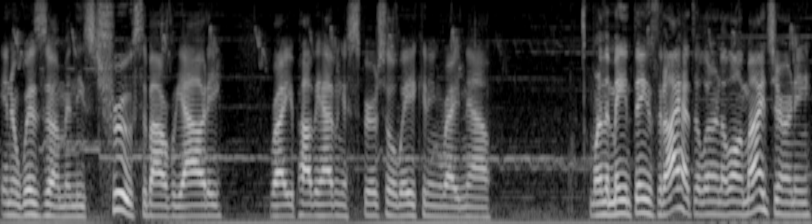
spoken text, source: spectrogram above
inner wisdom and these truths about reality, right? You're probably having a spiritual awakening right now. One of the main things that I had to learn along my journey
